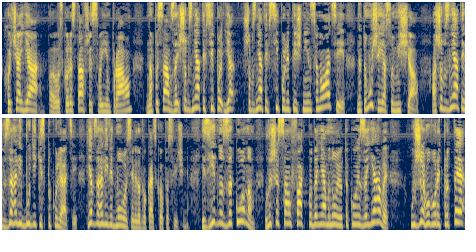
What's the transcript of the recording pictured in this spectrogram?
Хоча я, е, скориставшись своїм правом, написав щоб зняти всі я щоб зняти всі політичні інсинуації, не тому, що я суміщав, а щоб зняти взагалі будь-які спекуляції. Я взагалі відмовився від адвокатського посвідчення. І згідно з законом, лише сам факт подання мною такої заяви. Уже говорить про те,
